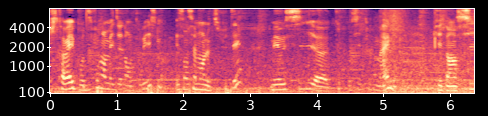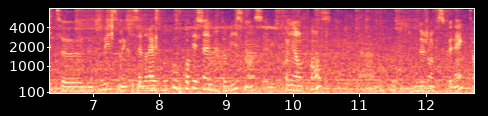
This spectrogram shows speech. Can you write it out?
je travaille pour différents médias dans le tourisme, essentiellement le Petit Futé, mais aussi, aussi Tourmag, qui est un site de tourisme qui s'adresse beaucoup aux professionnels du tourisme. hein. C'est le premier en France. Beaucoup de gens qui se connectent.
